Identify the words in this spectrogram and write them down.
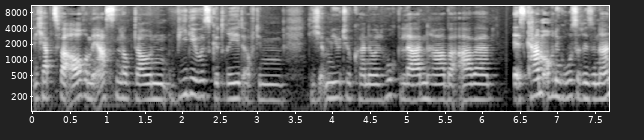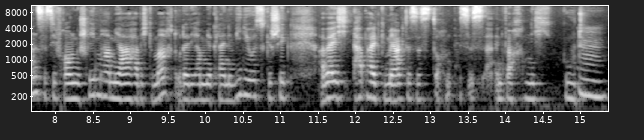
Ich habe zwar auch im ersten Lockdown Videos gedreht, auf dem, die ich am YouTube-Kanal hochgeladen habe, aber es kam auch eine große Resonanz, dass die Frauen geschrieben haben, ja, habe ich gemacht oder die haben mir kleine Videos geschickt. Aber ich habe halt gemerkt, es ist doch, es ist einfach nicht gut. Mhm.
